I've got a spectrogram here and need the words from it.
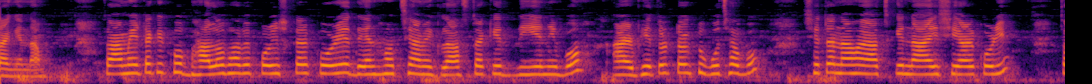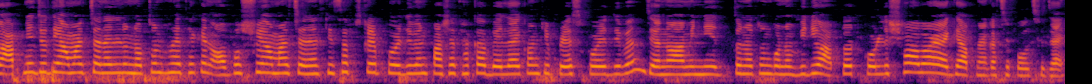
লাগে না। তো আমি এটাকে খুব ভালোভাবে পরিষ্কার করে, দেন হচ্ছে আমি গ্লাসটাকে দিয়ে নিব। আর ভেতরটাও একটু গোছাবো। সেটা না হয় আজকে নাই শেয়ার করি। তো আপনি যদি আমার চ্যানেলে নতুন হয়ে থাকেন, অবশ্যই আমার চ্যানেলটি সাবস্ক্রাইব করে দেবেন। পাশে থাকা বেল আইকনটি প্রেস করে দেবেন, যেন আমি নিত্য নতুন কোনো ভিডিও আপলোড করলে সবার আগে আপনার কাছে পৌঁছে যায়।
